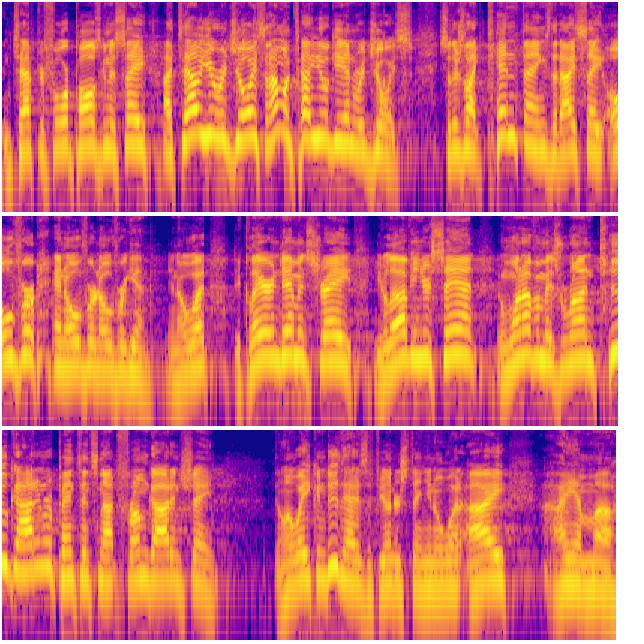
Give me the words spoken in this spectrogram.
In chapter four, Paul's gonna say, I tell you rejoice, and I'm gonna tell you again rejoice. So there's like 10 things that I say over and over and over again. You know what? Declare and demonstrate your love and your sin. And one of them is run to God in repentance, not from God in shame. The only way you can do that is if you understand, you know what? I, I am, uh,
